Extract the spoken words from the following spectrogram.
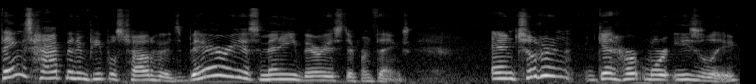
things happen in people's childhoods, various many various different things. And children get hurt more easily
